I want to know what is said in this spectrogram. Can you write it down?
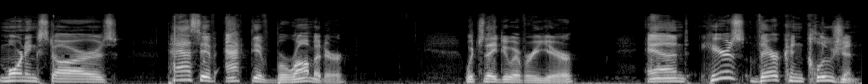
Morningstar's passive active barometer, which they do every year. And here's their conclusion.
